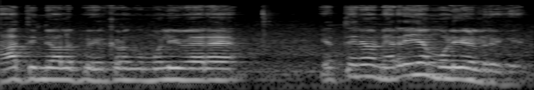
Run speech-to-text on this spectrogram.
நார்த் இந்தியாவில் போய் இருக்கிறவங்க மொழி வேறு எத்தனையோ நிறைய மொழிகள் இருக்குது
